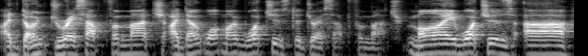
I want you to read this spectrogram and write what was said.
I don't dress up for much. I don't want my watches to dress up for much. My watches are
